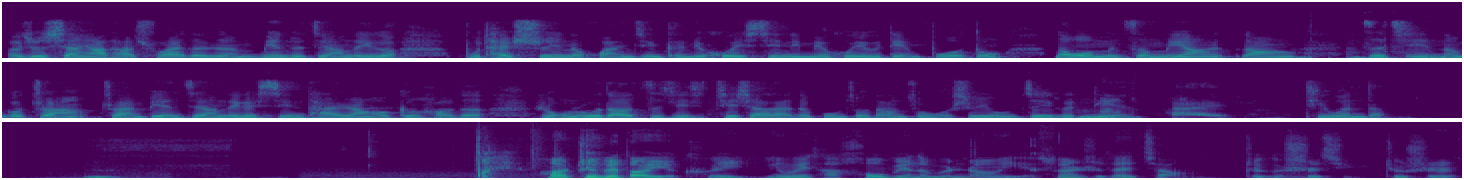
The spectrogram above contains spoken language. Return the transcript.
呃就是象牙塔出来的人，面对这样的一个不太适应的环境，肯定会心里面会有一点波动。那我们怎么样让自己能够转转变这样的一个心态，然后更好的融入到自己接下来的工作当中？我是用这个嗯点来提问的。嗯，好，这个倒也可以，因为他后边的文章也算是在讲这个事情，就是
